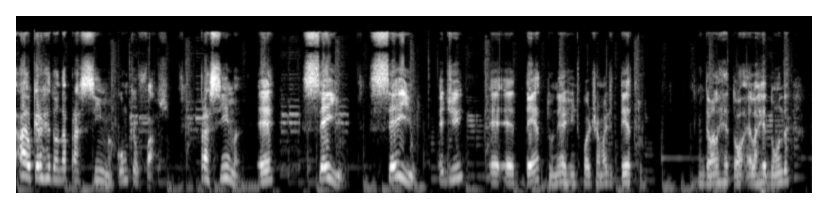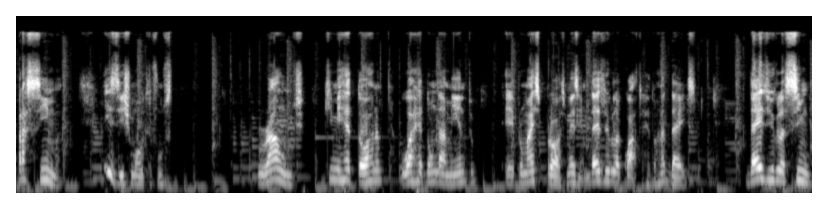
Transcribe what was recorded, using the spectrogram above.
ah, eu quero arredondar para cima, como que eu faço? Para cima é seio. Seio é de é, é teto, né? A gente pode chamar de teto. Então ela, ela arredonda para cima. existe uma outra função round, que me retorna o arredondamento é, para o mais próximo. Exemplo, 10,4 retorna 10. 10,5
